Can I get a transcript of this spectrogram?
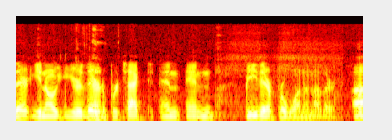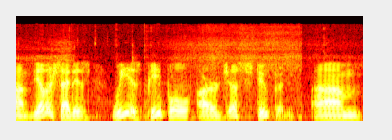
There, you know, you're there to protect and and be there for one another. Um, the other side is we as people are just stupid. Um,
